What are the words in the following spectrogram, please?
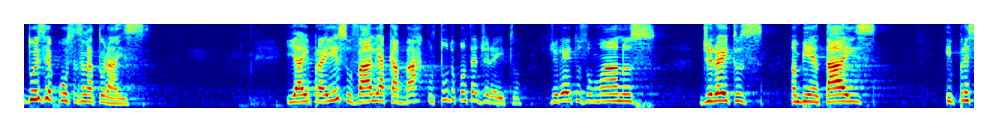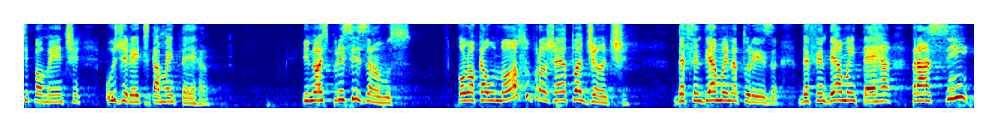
dos recursos naturais. E aí, para isso, vale acabar com tudo quanto é direito: direitos humanos, direitos ambientais e, principalmente, os direitos da Mãe Terra. E nós precisamos colocar o nosso projeto adiante, defender a Mãe Natureza, defender a Mãe Terra, para assim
